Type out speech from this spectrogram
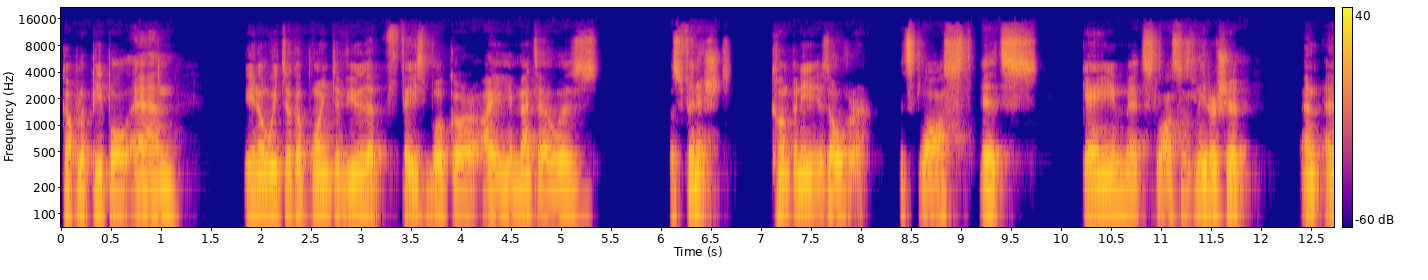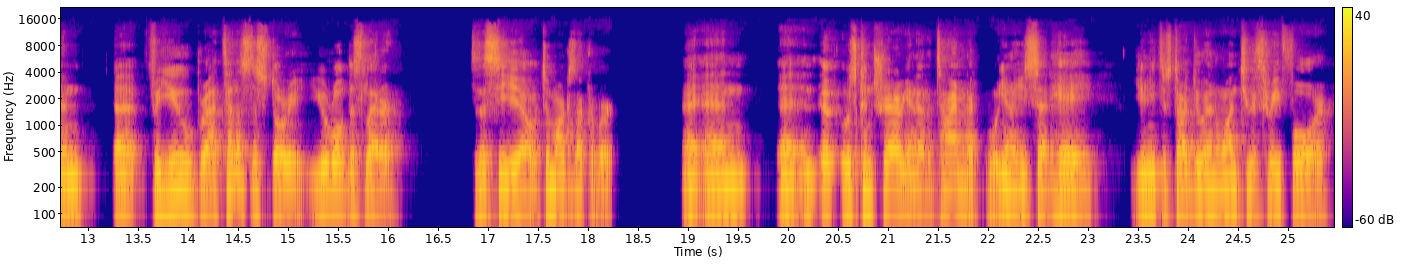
a couple of people, and you know, we took a point of view that Facebook or i.e. Meta was was finished. Company is over. It's lost its game. It's lost its leadership. And and uh, for you, Brad, tell us the story. You wrote this letter to the CEO, to Mark Zuckerberg, and, and and it was contrarian at a time. Like you know, you said, "Hey, you need to start doing one, two, three, four.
